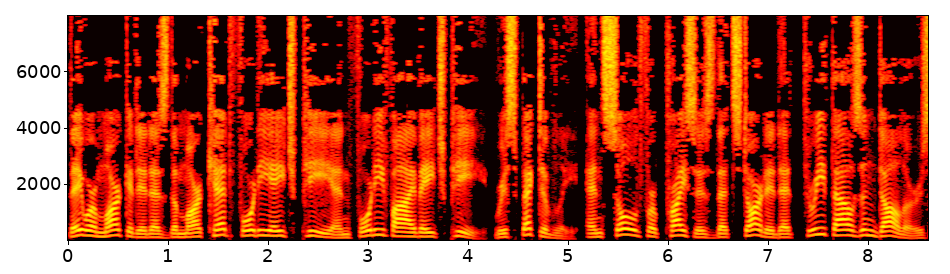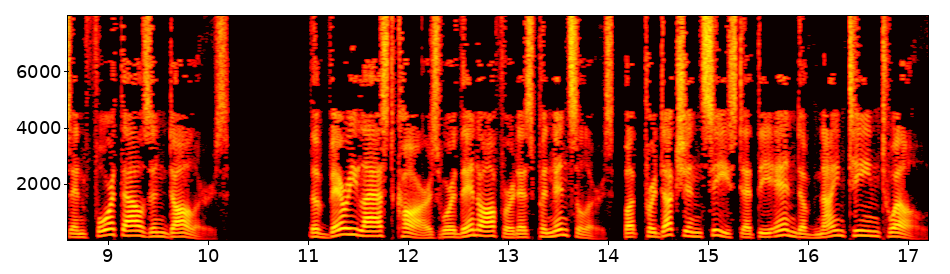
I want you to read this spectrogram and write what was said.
They were marketed as the Marquette 40 HP and 45 HP, respectively, and sold for prices that started at $3,000 and $4,000. The very last cars were then offered as peninsulars, but production ceased at the end of 1912.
